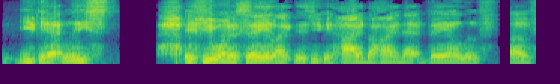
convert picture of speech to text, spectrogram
you can at least if you want to say it like this, you can hide behind that veil of of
